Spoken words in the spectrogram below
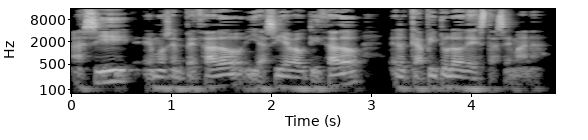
Así hemos empezado y así he bautizado el capítulo de esta semana.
